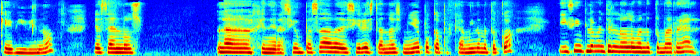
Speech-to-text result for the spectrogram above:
que vive, ¿no? Ya sea en los la generación pasada va a decir esta no es mi época porque a mí no me tocó y simplemente no lo van a tomar real.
